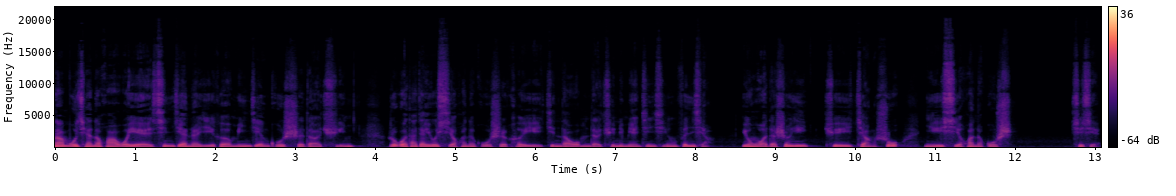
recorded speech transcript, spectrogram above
那目前的话，我也新建了一个民间故事的群，如果大家有喜欢的故事，可以进到我们的群里面进行分享，用我的声音去讲述你喜欢的故事。谢谢。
